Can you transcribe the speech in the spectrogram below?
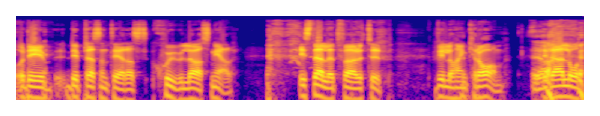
Och det, det presenteras sju lösningar. Istället för typ, vill du ha en kram? Det, där låter,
